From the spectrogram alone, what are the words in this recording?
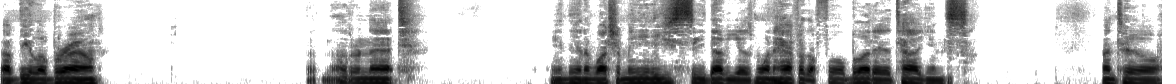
of D'Lo Brown. But other than that, and then I watch him in ECW as one half of the full-blooded Italians until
